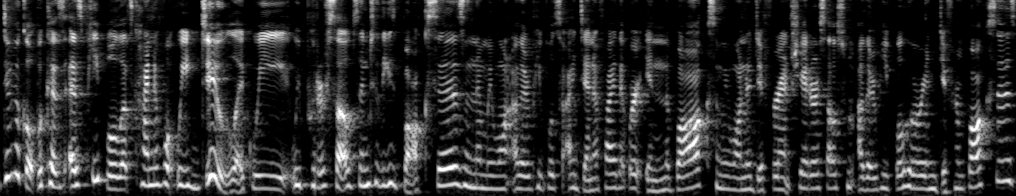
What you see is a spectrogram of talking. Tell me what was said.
difficult because as people that's kind of what we do. Like we we put ourselves into these boxes and then we want other people to identify that we're in the box and we want to differentiate ourselves from other people who are in different boxes.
